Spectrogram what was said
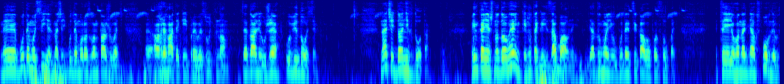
не будемо сіяти, значить будемо розвантажувати агрегат, який привезуть нам. Це далі вже у відосі. Значить, до анекдота. Він, звісно, довгенький, ну такий забавний. Я думаю, буде цікаво послухати. Це я його на днях вспомнив.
